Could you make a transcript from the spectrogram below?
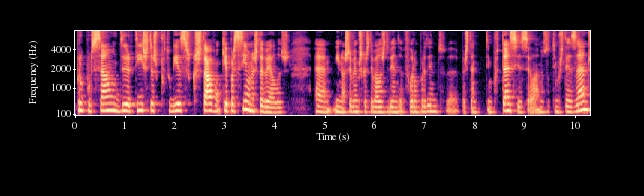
proporção de artistas portugueses que estavam, que apareciam nas tabelas. e nós sabemos que as tabelas de venda foram perdendo bastante importância, sei lá, nos últimos 10 anos,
